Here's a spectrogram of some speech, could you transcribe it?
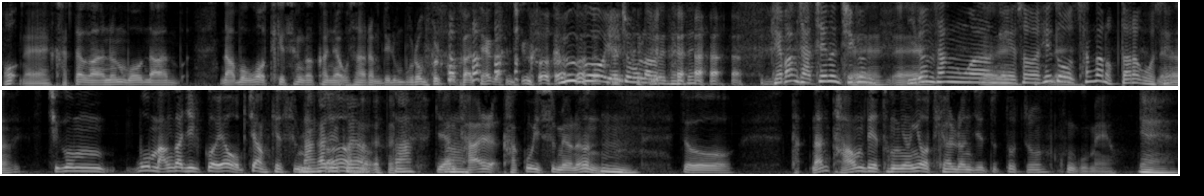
어? 네, 갔다가는 뭐, 나, 나보고 어떻게 생각하냐고 사람들이 물어볼 것 같아가지고. 그거 여쭤보려고 그랬는데. 개방 자체는 지금 네, 네. 이런 상황에서 네, 해도 네. 상관없다라고 보세요? 네. 지금 뭐 망가질 거야 없지 않겠습니까? 망가질 거야 없다. 그냥 어. 잘 갖고 있으면은, 음. 저, 난 다음 대통령이 어떻게 할런지도 또 좀 궁금해요. 예.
